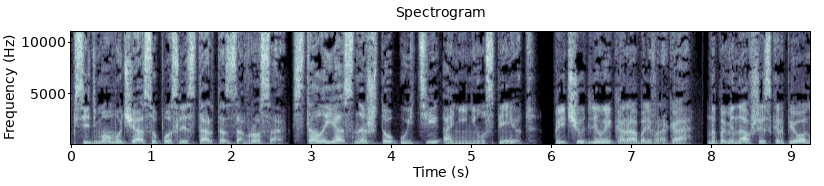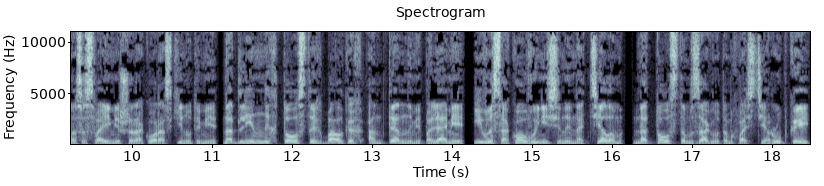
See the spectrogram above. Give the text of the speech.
К седьмому часу после старта с Завроса стало ясно, что уйти они не успеют. Причудливый корабль врага, напоминавший Скорпиона со своими широко раскинутыми на длинных толстых балках антенными полями и высоко вынесенный над телом на толстом загнутом хвосте рубкой,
